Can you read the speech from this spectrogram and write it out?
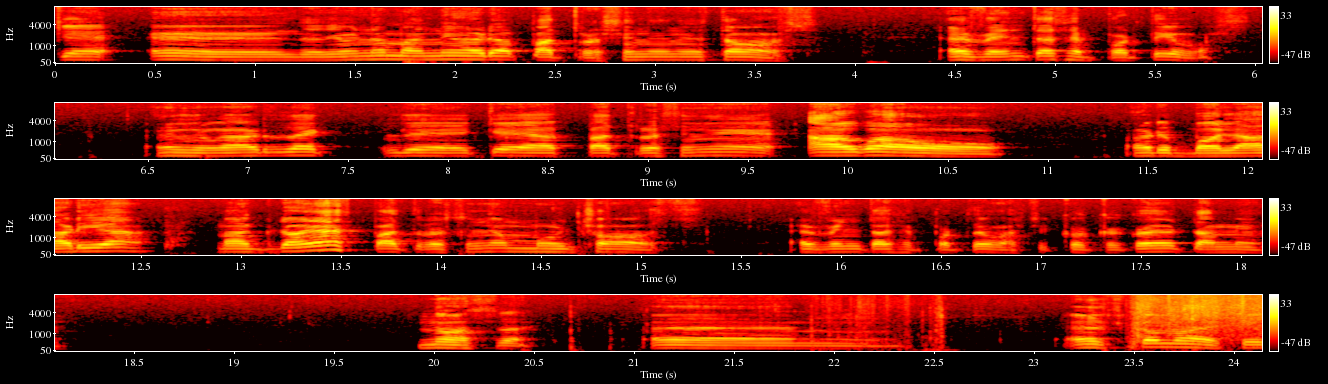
que eh, de alguna manera patrocinan estos eventos deportivos. En lugar de, de que patrocine agua o herbolaria McDonald's patrocina muchos eventos deportivos y Coca-Cola también. No sé um, es como si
